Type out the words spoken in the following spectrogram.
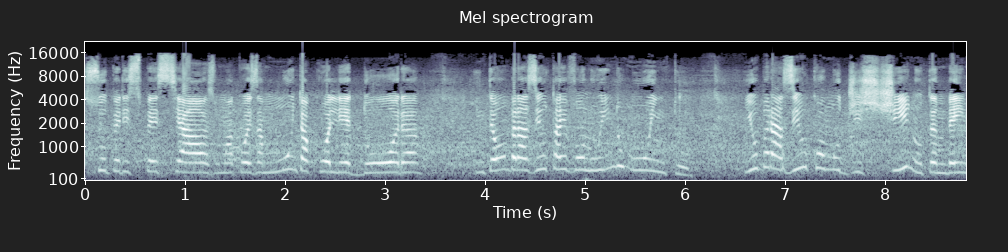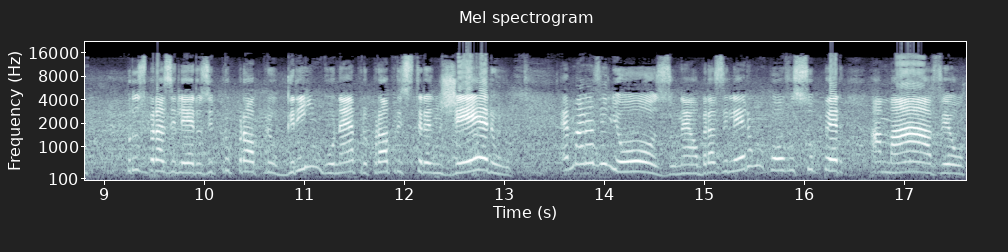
super especial, uma coisa muito acolhedora. Então o Brasil está evoluindo muito. E o Brasil como destino também para os brasileiros e para o próprio gringo, né, para o próprio estrangeiro, é maravilhoso, né? O brasileiro é um povo super amável.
